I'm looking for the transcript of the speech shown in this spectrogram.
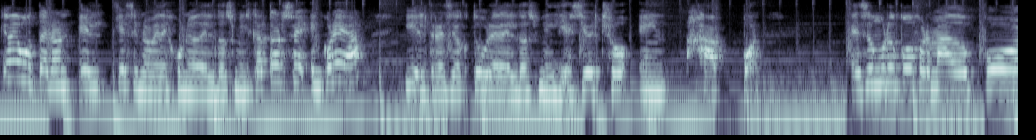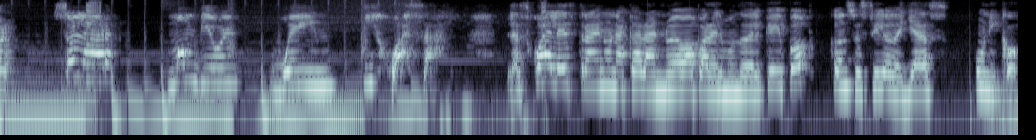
que debutaron el 19 de junio del 2014 en Corea y el 3 de octubre del 2018 en Japón. Es un grupo formado por Solar, Monbyul, Wayne y Hwasa, las cuales traen una cara nueva para el mundo del K-pop con su estilo de jazz único.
